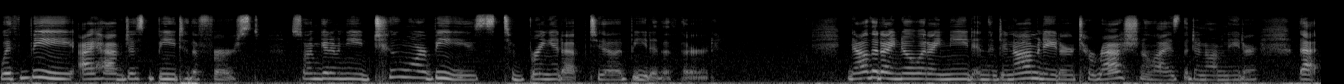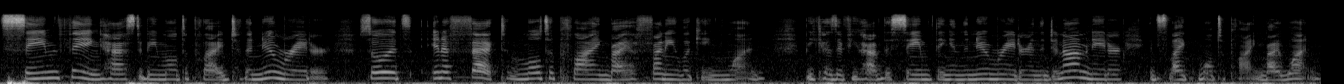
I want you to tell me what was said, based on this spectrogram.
With b, I have just b to the first, so I'm going to need two more b's to bring it up to a b to the third. Now that I know what I need in the denominator to rationalize the denominator, that same thing has to be multiplied to the numerator. So it's in effect multiplying by a funny looking 1 because if you have the same thing in the numerator and the denominator, it's like multiplying by 1.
